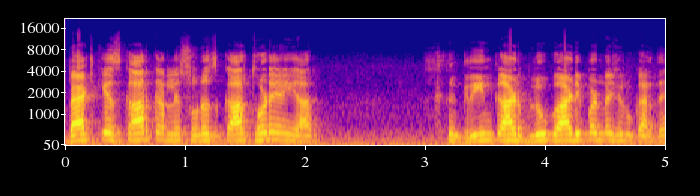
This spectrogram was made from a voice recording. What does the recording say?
بیٹھ کے اذکار کر لیں، سنت اذکار تھوڑے ہیں یار۔ گرین کارڈ، بلو کارڈ ہی پڑھنا شروع کر دیں۔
